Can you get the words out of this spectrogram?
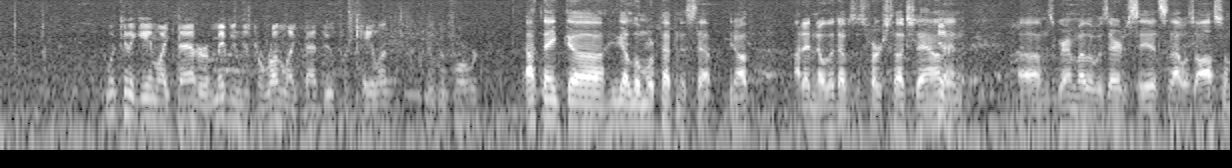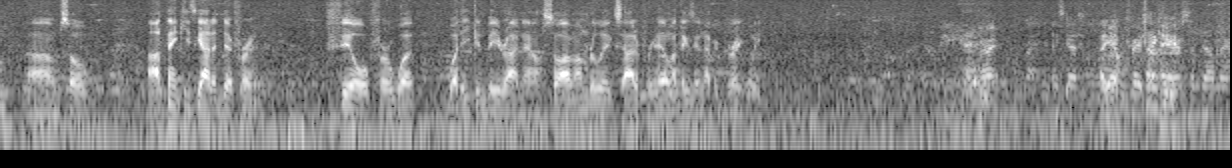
What can a game like that, or maybe just a run like that, do for Khalan moving forward? I think uh, he's got a little more pep in his step. You know, I didn't know that that was his first touchdown, Yeah. and um, his grandmother was there to see it, so that was awesome. Um, so I think he's got a different feel for what, what he can be right now. So I'm, I'm really excited for him. I think he's going to have a great week. All right. Thanks, guys. Thank you. Tre'Shaun Harrison down there.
